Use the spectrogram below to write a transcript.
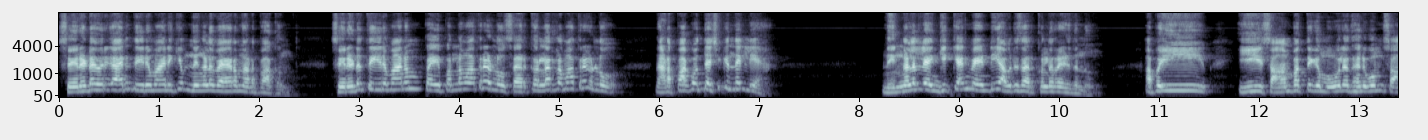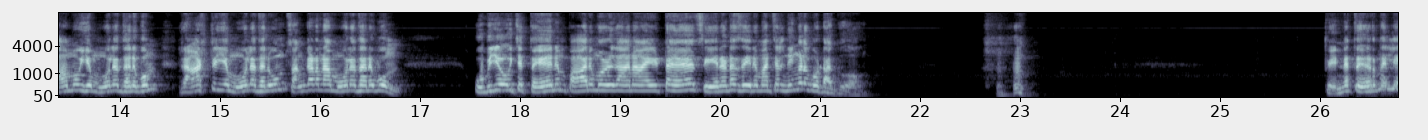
സിനഡ് ഒരു കാര്യം തീരുമാനിക്കും നിങ്ങൾ വേറെ നടപ്പാക്കും. സിനഡ് തീരുമാനം പേപ്പറിൽ മാത്രമേ ഉള്ളൂ സർക്കുലറിൽ മാത്രമേ ഉള്ളൂ. നടപ്പാക്കാൻ ഉദ്ദേശിക്കുന്നില്ല. നിങ്ങൾ ലംഘിക്കാൻ വേണ്ടി അവർ സർക്കുലർ എഴുതുന്നു. അപ്പോൾ ഈ ഈ സാമ്പത്തിക മൂലധനവും സാമൂഹ്യ മൂലധനവും രാഷ്ട്രീയ മൂലധനവും സംഘടനാ മൂലധനവും ഉപയോഗിച്ച് തേനും പാലും ഒഴുകാനായിട്ട് സീനയുടെ തീരുമാനത്തിൽ നിങ്ങൾ കൂട്ടാക്കുവോ? പിന്നെ തീർന്നില്ല.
